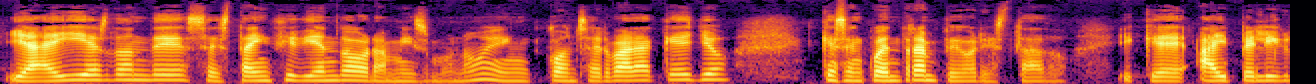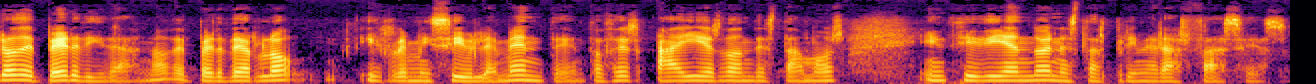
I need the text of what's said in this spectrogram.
Y ahí es donde se está incidiendo ahora mismo, ¿no? en conservar aquello que se encuentra en peor estado y que hay peligro de pérdida, ¿no? de perderlo irremisiblemente. Entonces ahí es donde estamos incidiendo en estas primeras fases.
